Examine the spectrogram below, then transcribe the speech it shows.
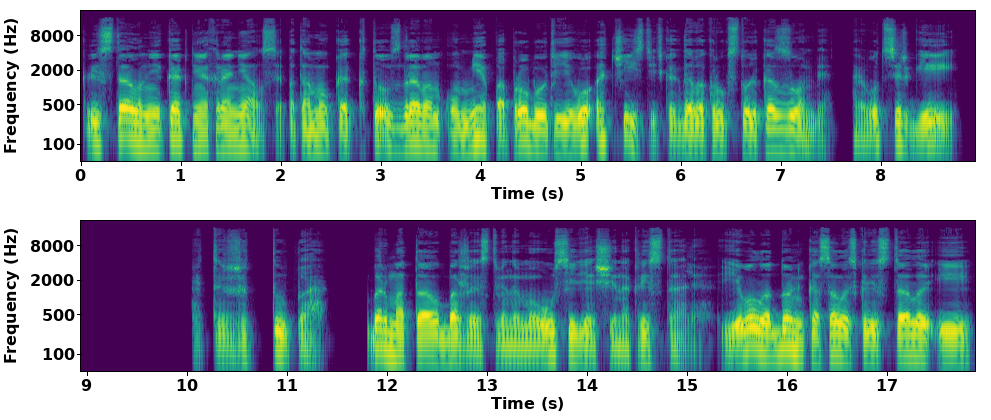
Кристалл никак не охранялся, потому как кто в здравом уме попробует его очистить, когда вокруг столько зомби? А вот Сергей... «Это же тупо!» — бормотал божественный Муу, сидящий на кристалле. Его ладонь касалась кристалла и...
